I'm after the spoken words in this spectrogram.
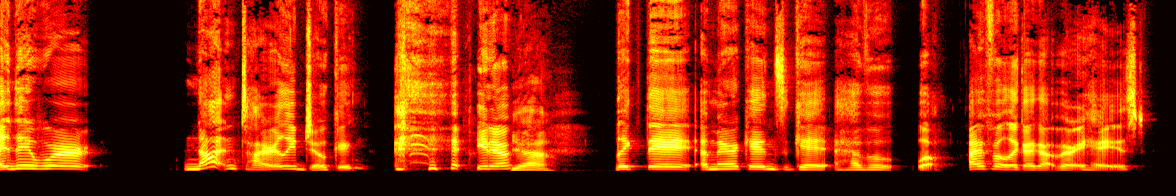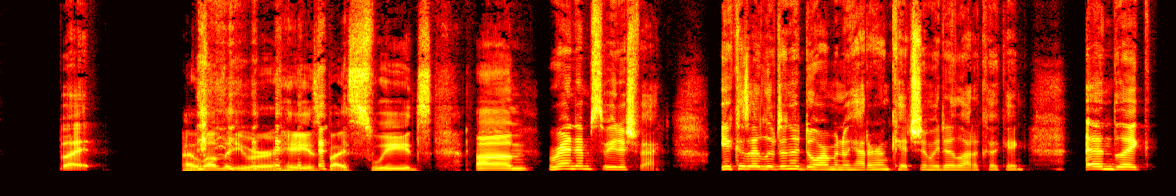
And they were not entirely joking, you know? Yeah. Like the Americans get have a well, I felt like I got very hazed, but I love that you were hazed by Swedes. Um, random Swedish fact. Because I lived in a dorm and we had our own kitchen, we did a lot of cooking. And like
